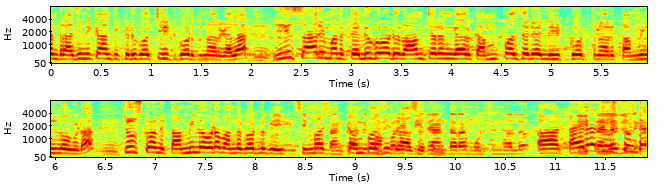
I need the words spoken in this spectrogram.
అండ్ రజనీకాంత్ ఇక్కడికి వచ్చి హిట్ కొడుతున్నారు కదా. ఈసారి మన తెలుగోడు రామ్ చరణ్ గారు కంపల్సరీ వెళ్ళి హిట్ కొడుతున్నారు తమిళ్ళో కూడా. చూసుకోండి తమిళ్ళో కూడా వంద కోట్లకి ఈ సినిమా కంపల్సరీ రాసి టైలర్ చూస్తుంటే?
